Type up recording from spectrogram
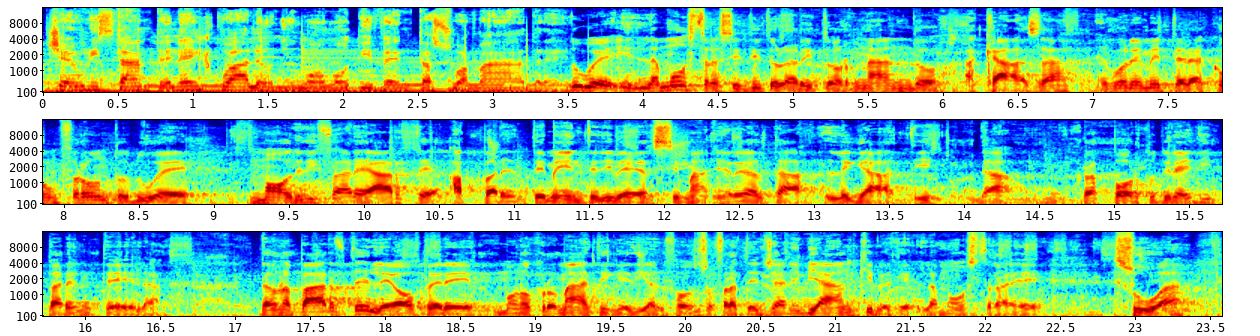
C'è un istante nel quale ogni uomo diventa sua madre. Dunque, la mostra si intitola Ritornando a casa e vuole mettere a confronto due modi di fare arte apparentemente diversi ma in realtà legati da un rapporto direi di parentela. Da una parte le opere monocromatiche di Alfonso Fratteggiani Bianchi perché la mostra è sua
